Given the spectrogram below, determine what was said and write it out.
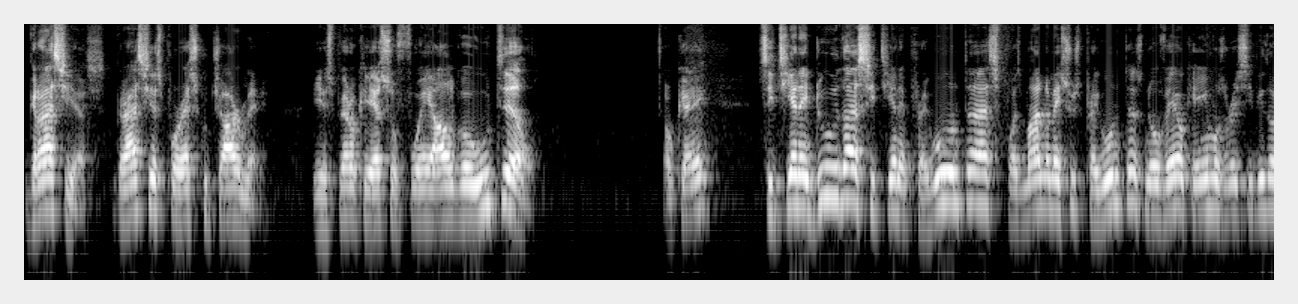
Gracias, gracias por escucharme y espero que eso fue algo útil. ¿Ok? Si tiene dudas, si tiene preguntas, pues mándame sus preguntas. No veo que hemos recibido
